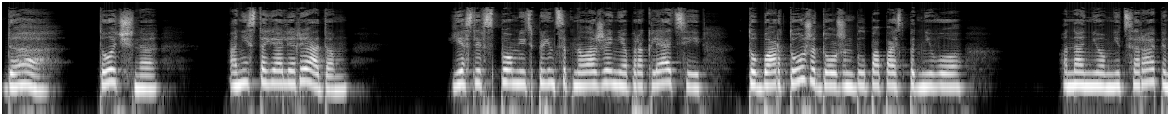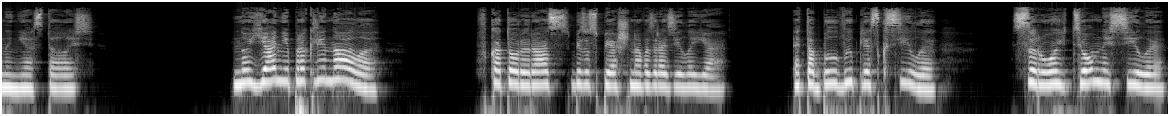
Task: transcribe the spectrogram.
Да, точно. Они стояли рядом. Если вспомнить принцип наложения проклятий, то бар тоже должен был попасть под него, а на нем ни царапины не осталось. «Но я не проклинала!» В который раз безуспешно возразила я. Это был выплеск силы. Сырой, темной силы.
